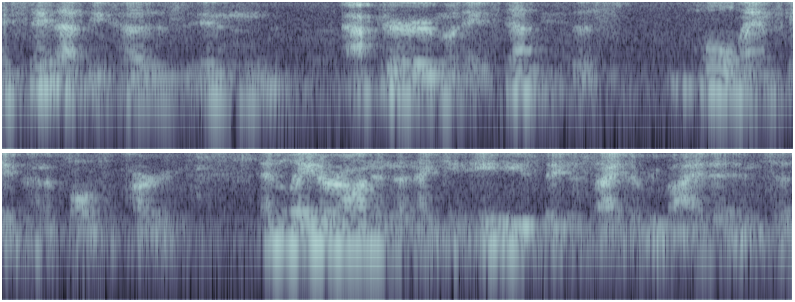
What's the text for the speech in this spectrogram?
I say that because in after Monet's death, this whole landscape kind of falls apart. And later on in the 1980s, they decide to revive it and to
